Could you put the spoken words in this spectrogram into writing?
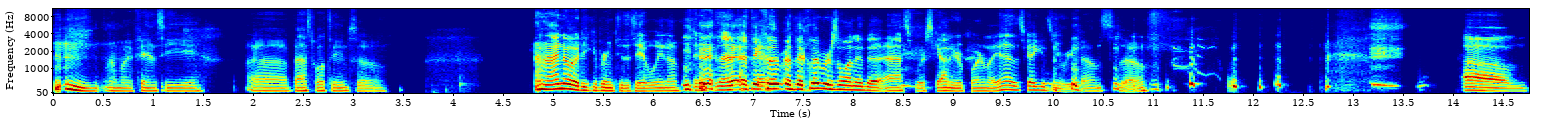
on my fancy uh basketball team, so I know what he could bring to the table, you know. If, if the, Clip, if the Clippers wanted to ask for a scouting report, I'm like, yeah, this guy gives me rebounds. So Um,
